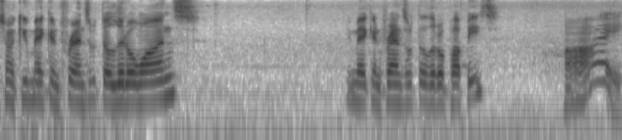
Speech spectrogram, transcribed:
Chunk, you making friends with the little ones? You making friends with the little puppies? Hi.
